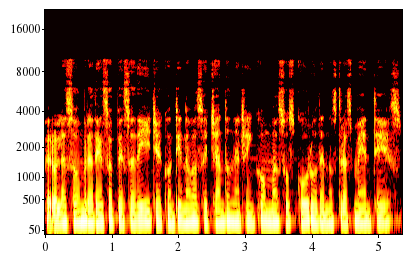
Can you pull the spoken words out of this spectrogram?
pero la sombra de esa pesadilla continuaba acechando en el rincón más oscuro de nuestras mentes.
